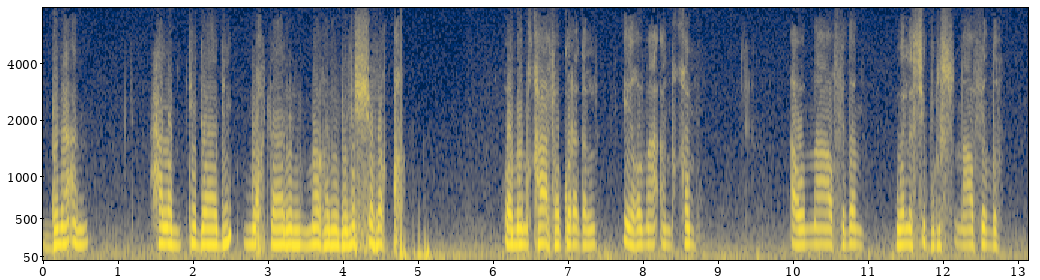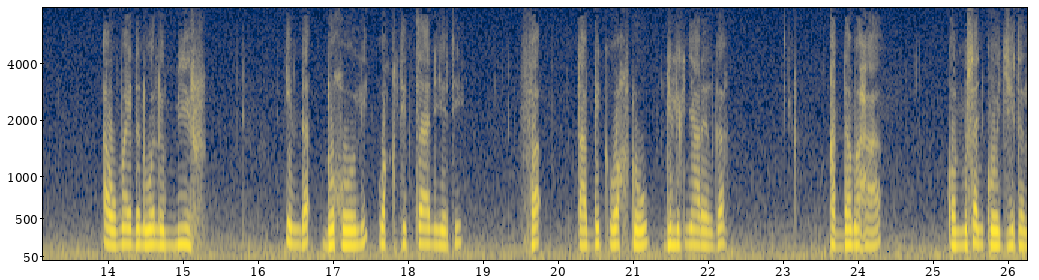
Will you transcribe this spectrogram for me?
بناء على امتداد مختار المغرب للشفق. ومن خاف كرقل إغماء خم أو نافضا ولا سبرس نافض أو ميدا ولا مير. عند دخول وقت الثانية tabik waxtu julik ñaarel ga qaddamaha kon musan ko jital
